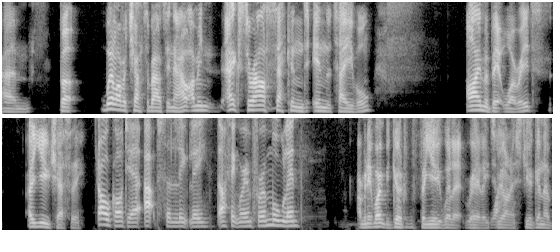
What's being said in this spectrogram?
Um, but we'll have a chat about it now. I mean, Exeter are second in the table. I'm a bit worried. Are you, Chessie? Oh God, yeah, absolutely. I think we're in for a mauling. I mean, it won't be good for you, will it? Really, to wow. be honest, you're gonna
